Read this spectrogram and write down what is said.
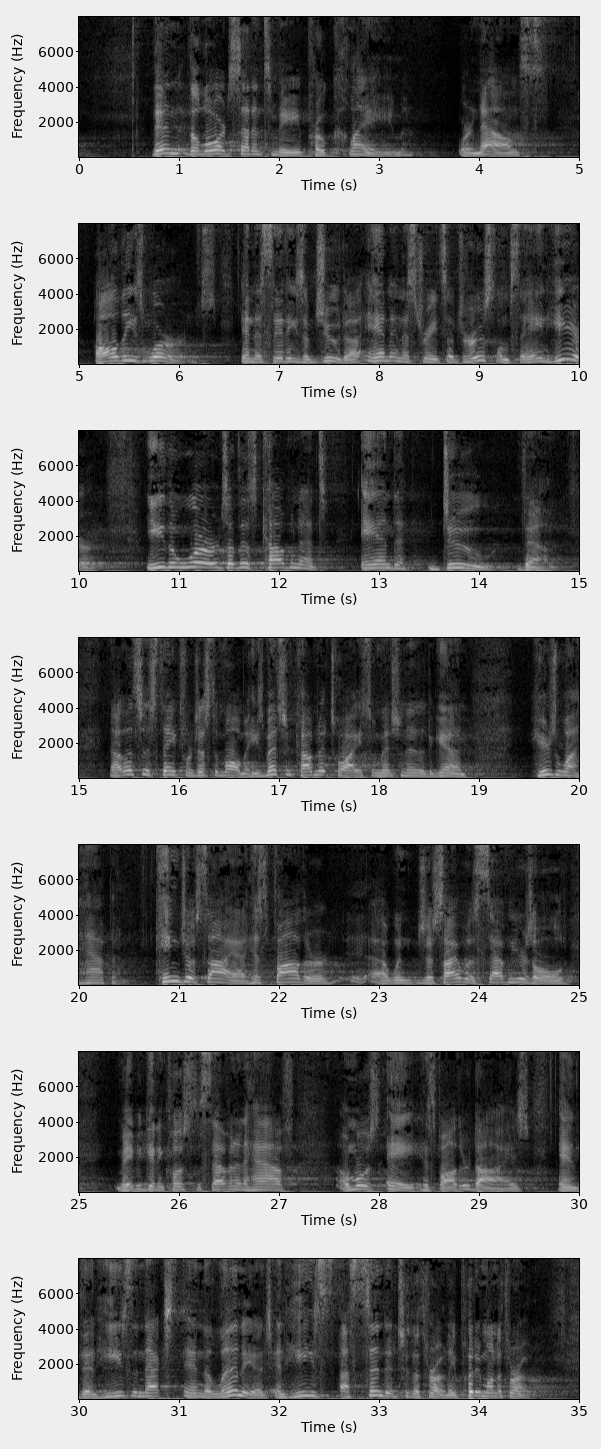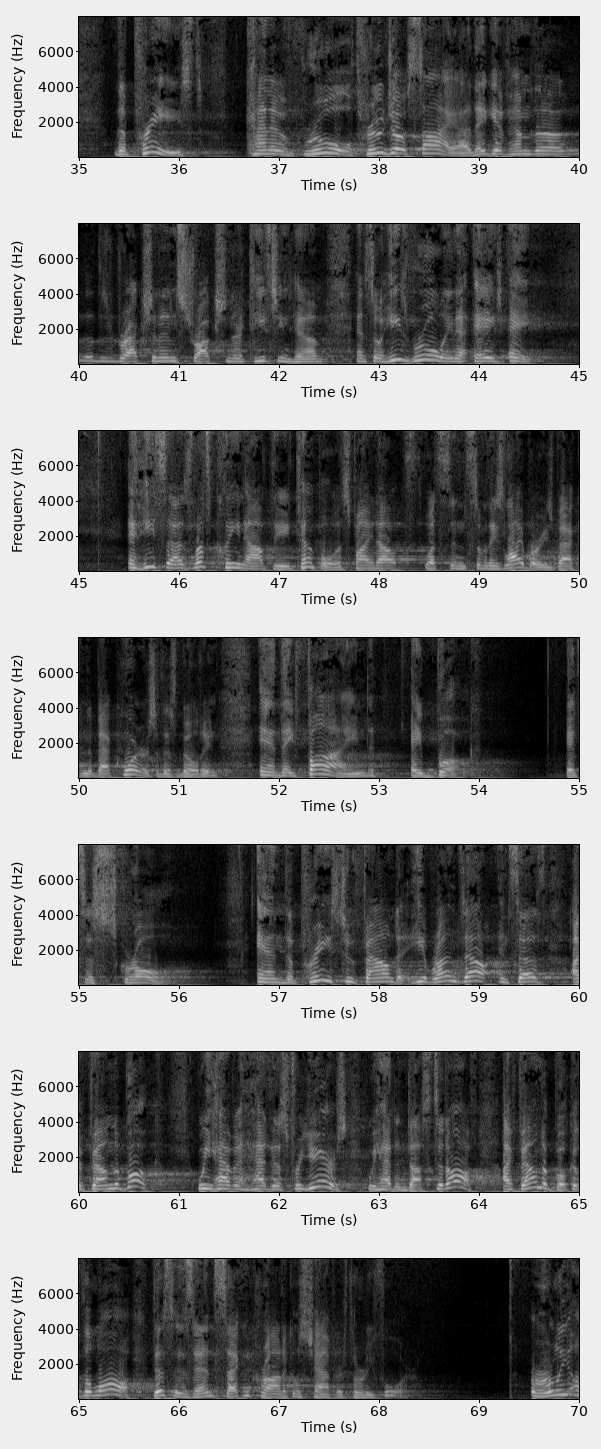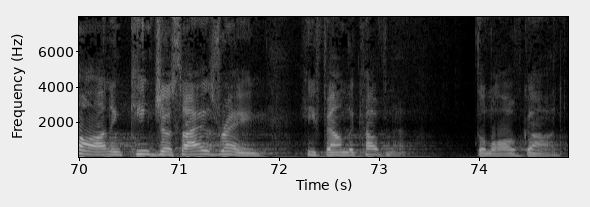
Then the Lord said unto me, Proclaim or announce all these words in the cities of Judah and in the streets of Jerusalem, saying, Hear ye the words of this covenant and do them. Now let's just think for just a moment. He's mentioned covenant twice, we'll mention it again. Here's what happened. King Josiah, his father, uh, when Josiah was seven years old, maybe getting close to seven and a half, almost eight, his father dies, and then he's the next in the lineage, and he's ascended to the throne. They put him on the throne. The priest kind of rule through Josiah. They give him the, the direction and instruction. They're teaching him. And so he's ruling at age eight. And he says, let's clean out the temple. Let's find out what's in some of these libraries back in the back corners of this building. And they find a book. It's a scroll. And the priest who found it, he runs out and says, I found the book. We haven't had this for years. We had to dust it off. I found a book of the law. This is in Second Chronicles chapter 34. Early on in King Josiah's reign, he found the covenant, the law of God.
